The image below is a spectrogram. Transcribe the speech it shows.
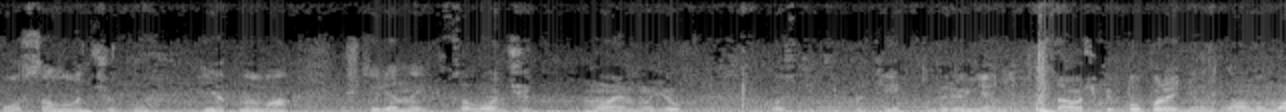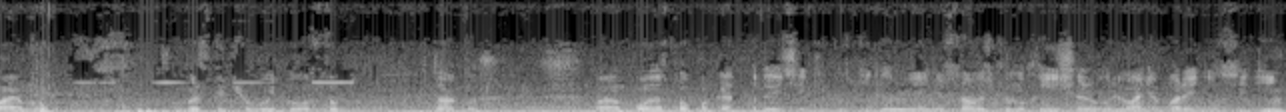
По салончику як нова, шкіряний салончик, маємо люк. Ось такі круті дерев'яні ставочки. Попереднього плану маємо безключовий доступ. Також маємо повністю пакет, подивіться, які круті дерев'яні ставочки, механічне регулювання передніх сидінь,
